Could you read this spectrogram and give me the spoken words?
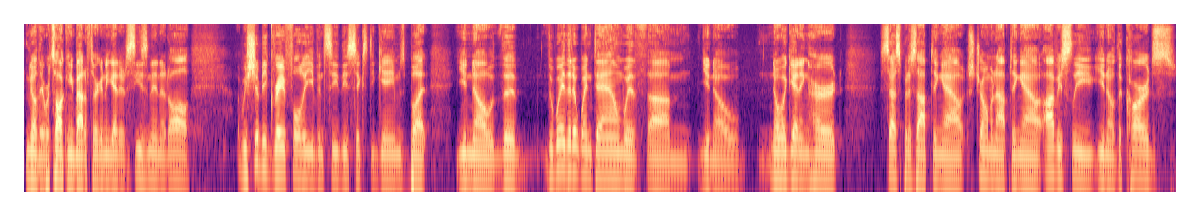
you know they were talking about if they're going to get a season in at all, we should be grateful to even see these 60 games. But you know the the way that it went down with um, you know Noah getting hurt, Cespedes opting out, Stroman opting out. Obviously, you know the cards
